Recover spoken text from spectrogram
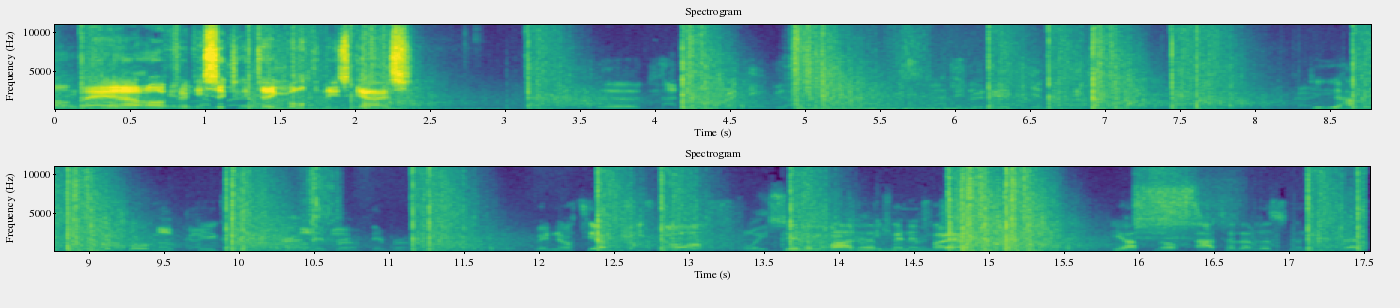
Oh, man, I don't know if 56 can take both of these guys. Die haben ihn zurückgezogen. Krieg. Wenn noch hier schießt drauf. Telefane Ich bin in Feier. Ihr habt noch Artilleristen im West.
